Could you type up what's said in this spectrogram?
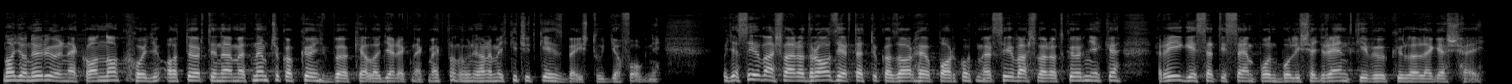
nagyon örülnek annak, hogy a történelmet nem csak a könyvből kell a gyereknek megtanulni, hanem egy kicsit kézbe is tudja fogni. Ugye Szilvásváradra azért tettük az Archeoparkot, mert Szilvásvárad környéke régészeti szempontból is egy rendkívül különleges hely.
